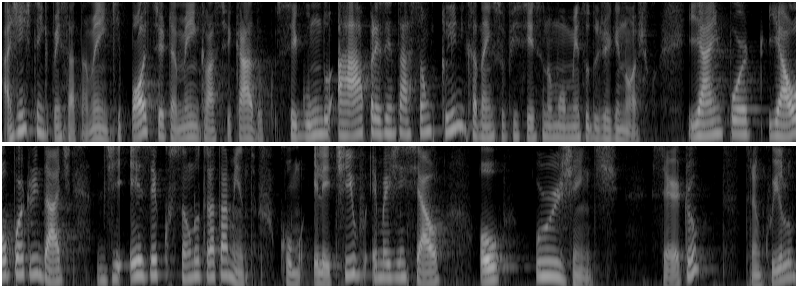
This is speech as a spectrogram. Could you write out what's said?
A gente tem que pensar também que pode ser também classificado segundo a apresentação clínica da insuficiência no momento do diagnóstico e a, e a oportunidade de execução do tratamento, como eletivo, emergencial ou urgente, certo? Tranquilo?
